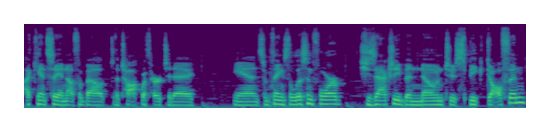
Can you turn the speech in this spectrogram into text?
I can't say enough about the talk with her today and some things to listen for. She's actually been known to speak dolphin.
